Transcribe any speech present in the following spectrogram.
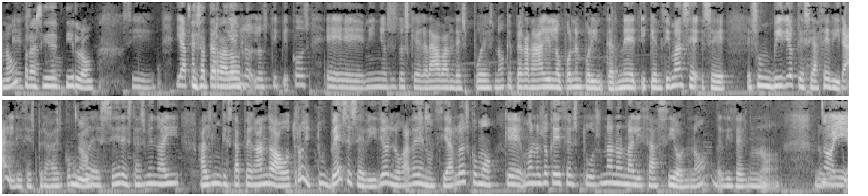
¿no? Por así decirlo. Sí, y aparte Es aterrador. también los típicos eh, niños estos que graban después, ¿no? Que pegan a alguien, lo ponen por internet y que encima se, se es un vídeo que se hace viral. Dices, pero a ver, ¿cómo No. puede ser? Estás viendo ahí a alguien que está pegando a otro y tú ves ese vídeo en lugar de denunciarlo. Es como que, bueno, es lo que dices tú, es una normalización, ¿no? Que dices, no, no, y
